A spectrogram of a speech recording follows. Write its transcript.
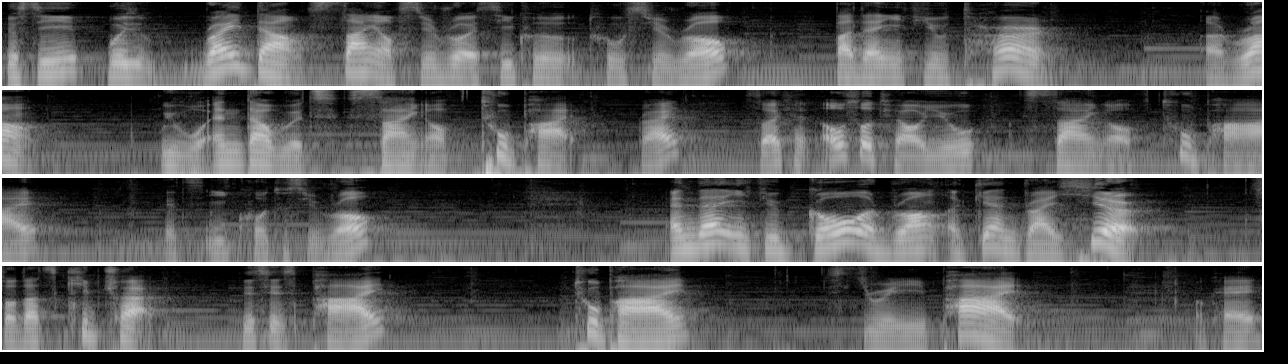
you see, we write down sine of 0 is equal to 0, but then if you turn around, we will end up with sine of 2 pi, right? So I can also tell you sine of 2 pi is equal to 0. And then if you go around again right here, so let's keep track. This is pi, 2 pi, 3 pi. Okay,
